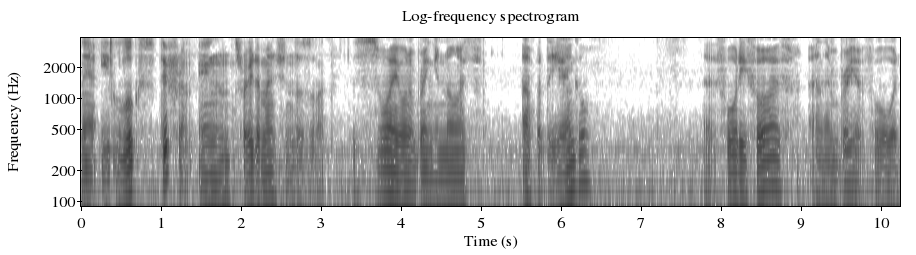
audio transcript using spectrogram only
Now, it looks different in three dimension, doesn't it? This is why you want to bring your knife up at the angle at 45 and then bring it forward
